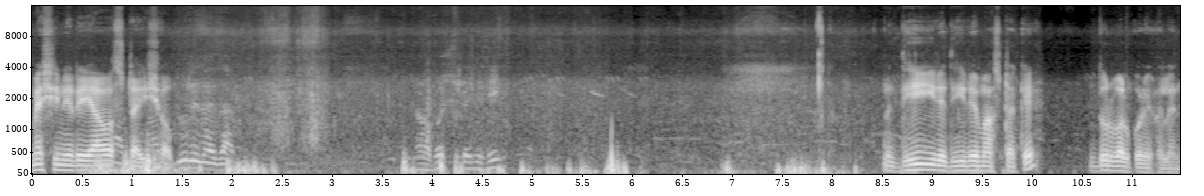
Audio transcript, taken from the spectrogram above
মেশিনের এই আওয়াজটাই সব। ধীরে ধীরে মাছটাকে দুর্বল করে ফেলেন।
